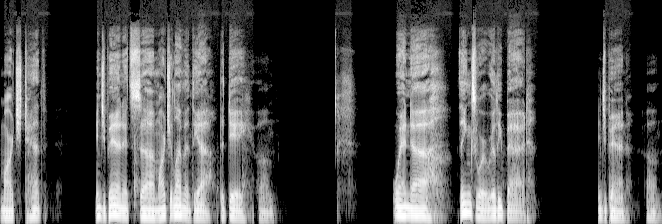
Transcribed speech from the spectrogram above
March 10th. In Japan, it's uh, March 11th. Yeah, the day um, when uh, things were really bad in Japan. Um,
